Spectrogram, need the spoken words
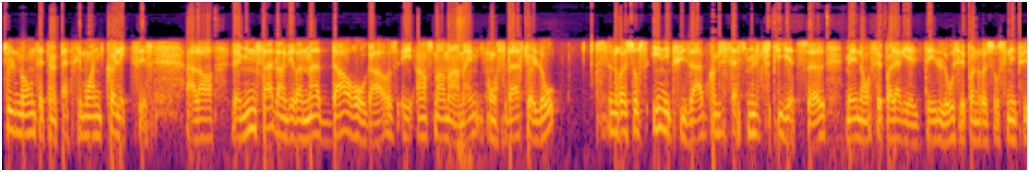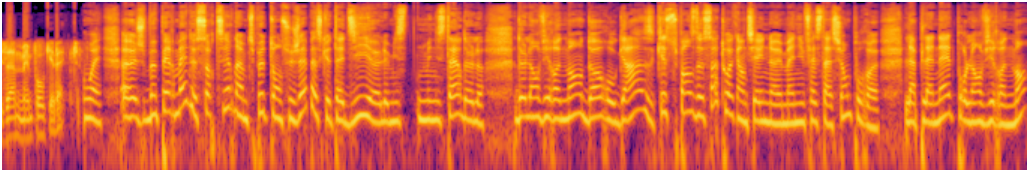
tout le monde, c'est un patrimoine collectif. Alors, le ministère de l'Environnement dort au gaz et en ce moment même, il considère que l'eau une ressource inépuisable, comme si ça se multipliait tout seul. Mais non, c'est pas la réalité. L'eau, c'est pas une ressource inépuisable, même pas au Québec. Ouais. Euh, je me permets de sortir d'un petit peu de ton sujet parce que tu as dit euh, le ministère de l'environnement dort au gaz. Qu'est-ce que tu penses de ça, toi, quand il y a une manifestation pour euh, la planète, pour l'environnement,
